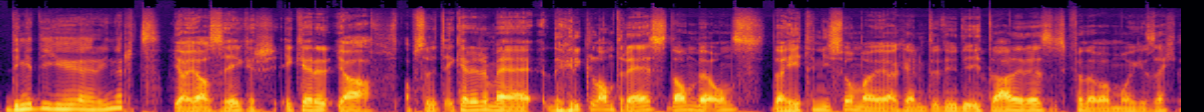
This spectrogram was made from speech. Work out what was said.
dingen die je herinnert? Ja, ja, zeker. Ik herinner, ja, absoluut. Ik herinner mij de Griekenland-reis dan bij ons. Dat heette niet zo, maar ja, jij noemt het nu de Italië-reis, dus ik vind dat wel mooi gezegd.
